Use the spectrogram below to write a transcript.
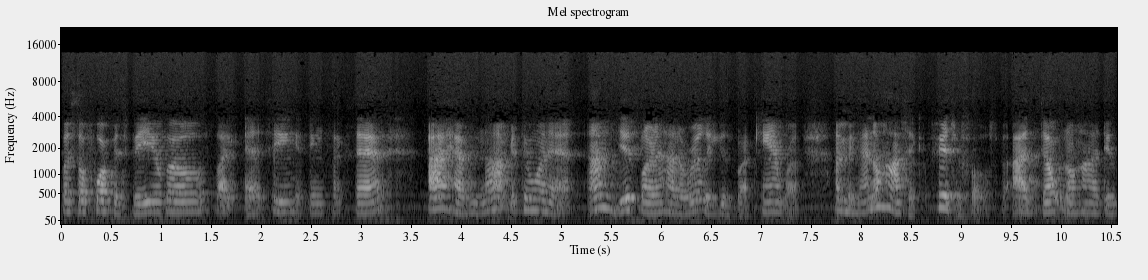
But so far as video goes, like editing and things like that, I have not been doing that. I'm just learning how to really use my camera. I mean, I know how to take a picture, folks, but I don't know how to do.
